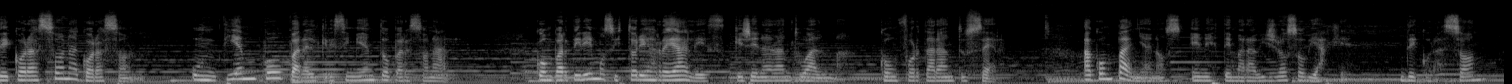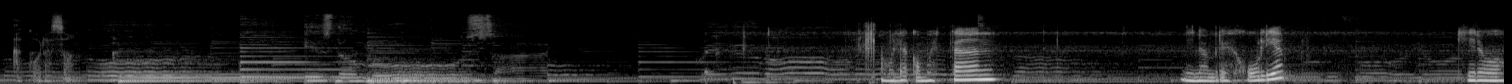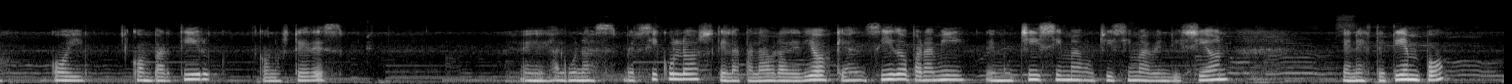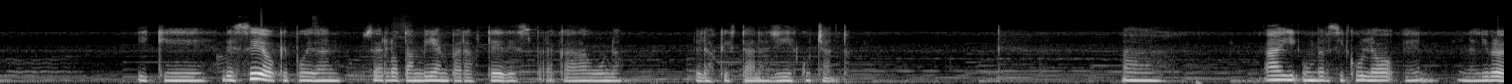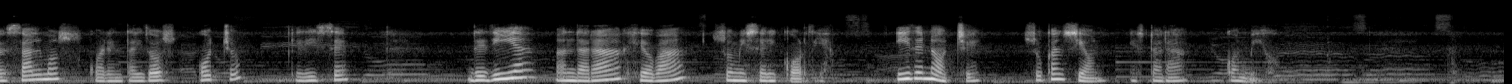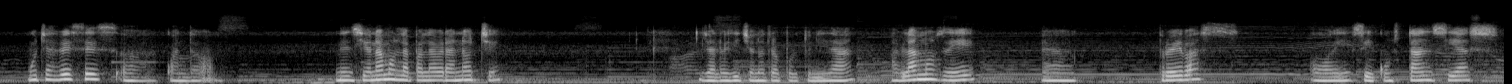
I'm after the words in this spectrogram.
De corazón a corazón, un tiempo para el crecimiento personal. Compartiremos historias reales que llenarán tu alma, confortarán tu ser. Acompáñanos en este maravilloso viaje, de corazón a corazón. Hola, ¿cómo están? Mi nombre es Julia quiero hoy compartir con ustedes eh, algunos versículos de la palabra de Dios que han sido para mí de muchísima, muchísima bendición en este tiempo y que deseo que puedan serlo también para ustedes, para cada uno de los que están allí escuchando. Hay un versículo en el libro de Salmos 42, 8, que dice, De día mandará Jehová su misericordia, y de noche su canción estará conmigo. Muchas veces ah, cuando mencionamos la palabra noche, ya lo he dicho en otra oportunidad, hablamos de eh, pruebas, o de circunstancias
